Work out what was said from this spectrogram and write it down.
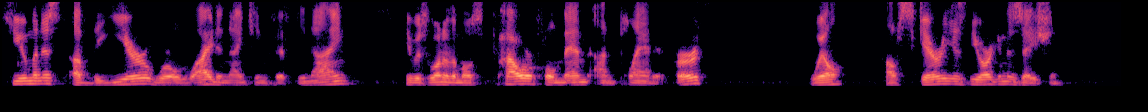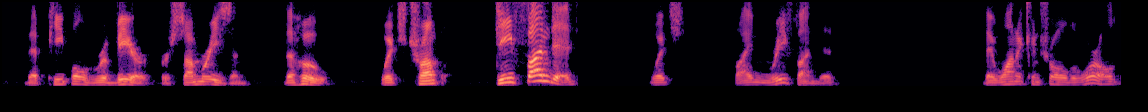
Humanist of the Year worldwide in 1959. He was one of the most powerful men on planet Earth. Will, how scary is the organization that people revere for some reason, the WHO, which Trump defunded, which Biden refunded. They want to control the world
